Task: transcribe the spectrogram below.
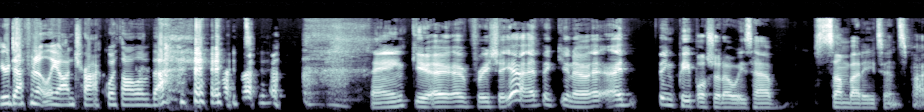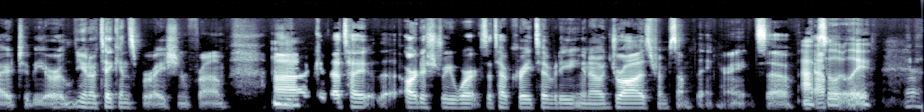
you're definitely on track with all of that. Thank you. I, I, appreciate. Yeah, I think you know. I, I think people should always have somebody to inspire to be or you know take inspiration from mm-hmm. uh, that's how artistry works that's how creativity you know draws from something right so absolutely, absolutely. Yeah.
